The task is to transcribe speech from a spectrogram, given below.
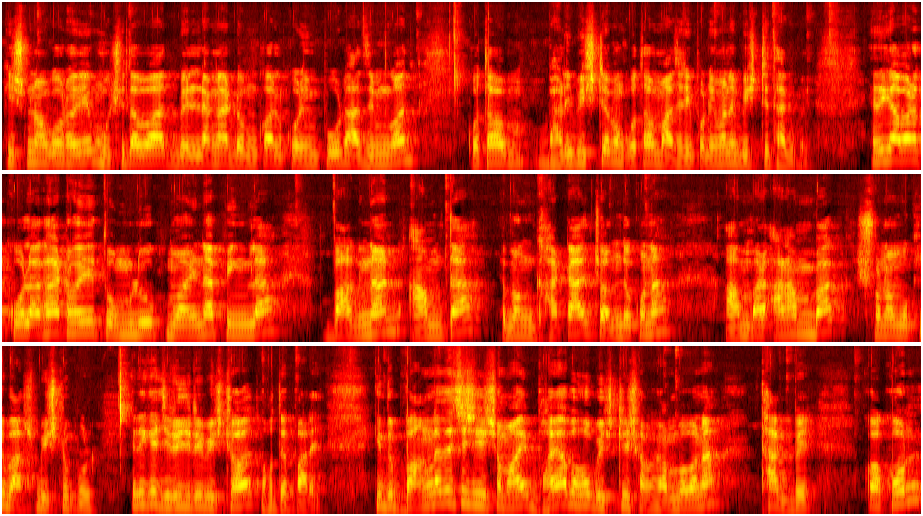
কৃষ্ণনগর হয়ে মুর্শিদাবাদ, বেলডাঙ্গা, ডোমকল, করিমপুর, আজিমগঞ্জ, কোথাও ভারী বৃষ্টি এবং কোথাও মাঝারি পরিমাণে বৃষ্টি থাকবে। এদিকে আবার কোলাঘাট হয়ে তমলুক, ময়না, পিংলা, বাগনান, আমতা এবং ঘাটাল চন্দ্রকোনা আরামবাগ, সোনামুখী বা বিষ্ণুপুর। এদিকে ঝিরিঝিরি বৃষ্টি হতে পারে। কিন্তু বাংলাদেশে সেই সময় ভয়াবহ বৃষ্টির সম্ভাবনা থাকবে। কখন?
